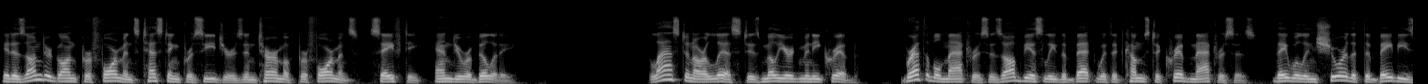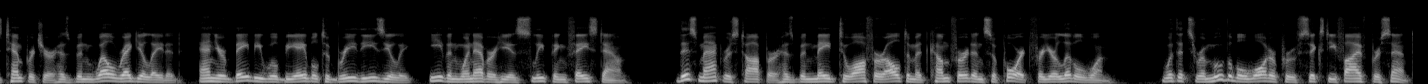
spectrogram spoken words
it has undergone performance testing procedures in term of performance, safety, and durability. Last in our list is Milliard Mini Crib. Breathable mattress is obviously the bet with it comes to crib mattresses, they will ensure that the baby's temperature has been well regulated and your baby will be able to breathe easily even whenever he is sleeping face down. This mattress topper has been made to offer ultimate comfort and support for your little one. With its removable waterproof 65%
